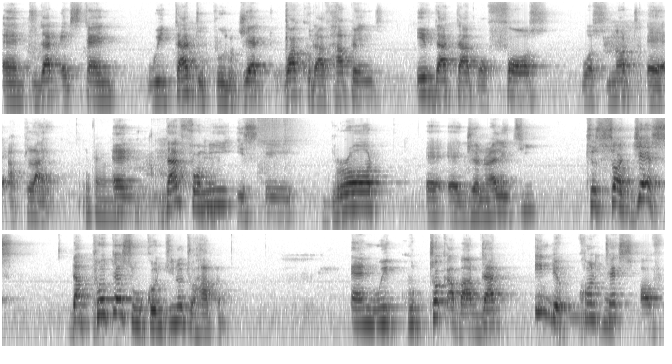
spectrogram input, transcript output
and to that extent we try to project what could have happened if that type of force was not uh, applied. And that for me is a broad uh, uh, generality to suggest that protests will continue to happen. And we could talk about that in the context of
